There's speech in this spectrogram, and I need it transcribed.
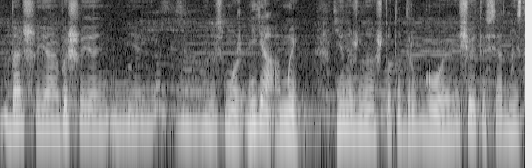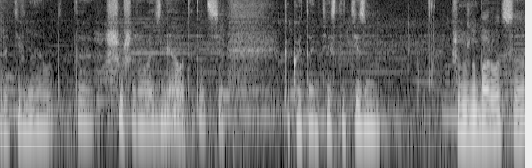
дальше я, выше я не, ну, не сможет. Не я, а мы. Мне нужно что-то другое. Еще это вся административная вот эта шушера, возня, вот это вот все. Какой-то антиэстетизм, что нужно бороться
